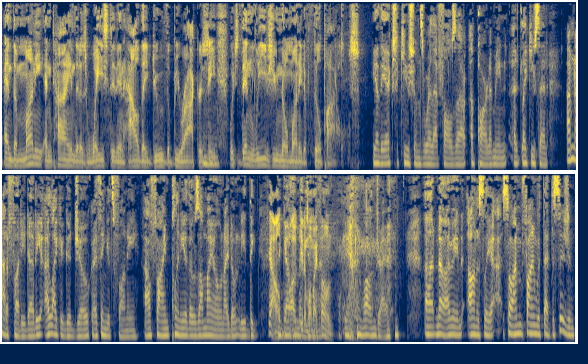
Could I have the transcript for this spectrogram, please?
and the money and time that is wasted in how they do the bureaucracy, which then leaves you no money to fill potholes. Yeah, the execution's where that falls apart. I mean, uh, like you said, I'm not a fuddy duddy. I like a good joke. I think it's funny. I'll find plenty of those on my own. I don't need the, Yeah, I'll, the government. I'll get them on my phone. Yeah, while I'm driving. Uh, no, I mean, honestly, so I'm fine with that decision.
